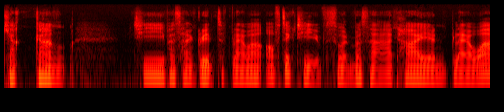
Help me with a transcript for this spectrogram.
ขยักกัง ที่ภาษาอังกฤษจะแปลว่า objective ส่วนภาษาไทยนั้นแปลว่า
